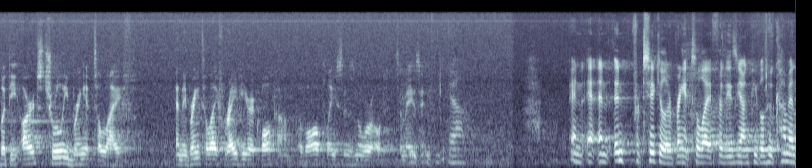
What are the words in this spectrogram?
but the arts truly bring it to life. And they bring it to life right here at Qualcomm, of all places in the world. It's amazing. Yeah. And, and, in particular, bring it to life for these young people who come in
